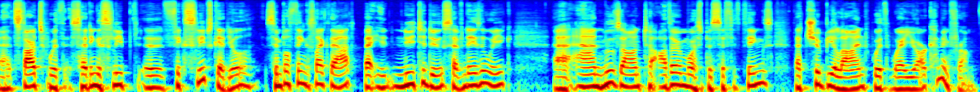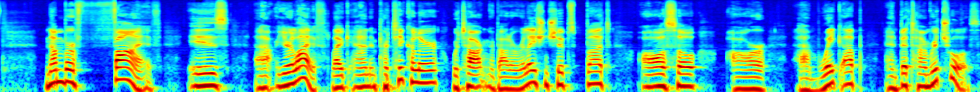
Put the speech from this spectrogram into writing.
Uh, it starts with setting a sleep uh, fixed sleep schedule, simple things like that that you need to do seven days a week, uh, and moves on to other more specific things that should be aligned with where you are coming from. Number five is uh, your life, like, and in particular, we're talking about our relationships, but also our um, wake up and bedtime rituals.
